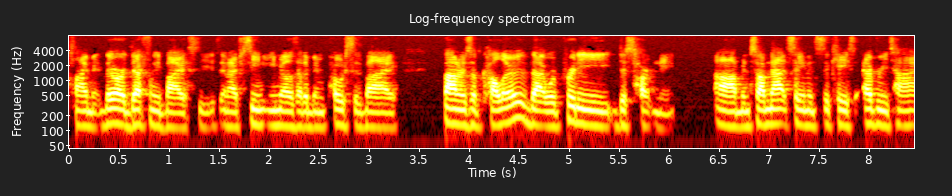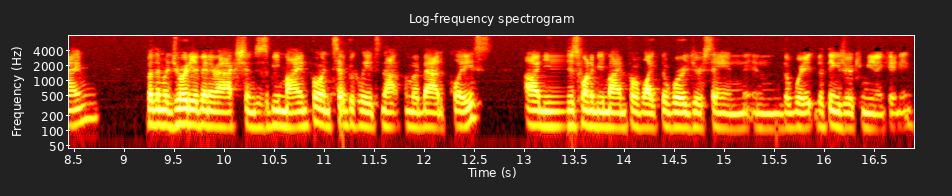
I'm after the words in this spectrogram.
climate, there are definitely biases, and I've seen emails that have been posted by founders of color that were pretty disheartening. Um, and so I'm not saying it's the case every time, but the majority of interactions, just be mindful, and typically it's not from a bad place. Uh, and you just want to be mindful of like the words you're saying and the way the things you're communicating.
